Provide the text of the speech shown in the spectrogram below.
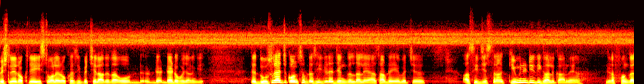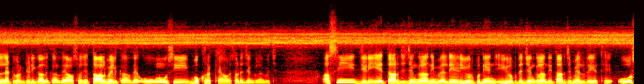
ਪਿਛਲੇ ਰੁੱਖ ਜੇ ਈਸਟ ਵਾਲੇ ਰੁੱਖ ਅਸੀਂ ਪਿੱਛੇ ਲਾਤੇ ਤਾਂ ਉਹ ਡੈੱਡ ਹੋ ਜਾਣਗੇ। ਤੇ ਦੂਸਰਾ ਚ ਕਨਸੈਪਟ ਅਸੀਂ ਜਿਹੜਾ ਜੰਗਲ ਦਾ ਲਿਆ ਸਾਡੇ ਵਿੱਚ ਅਸੀਂ ਜਿਸ ਤਰ੍ਹਾਂ ਕਮਿਊਨਿਟੀ ਦੀ ਗੱਲ ਕਰ ਰਹੇ ਹਾਂ ਜਿਹੜਾ ਫੰਗਲ ਨੈਟਵਰਕ ਜਿਹੜੀ ਗੱਲ ਕਰਦੇ ਆ, ਆਪਸ ਵਿੱਚ ਤਾਲਮੇਲ ਕਰਦੇ ਉਹਨੂੰ ਅਸੀਂ ਮੁੱਖ ਰੱਖਿਆ ਹੋਇਆ ਸਾਡੇ ਜੰਗਲਾਂ ਵਿੱਚ। ਅਸੀਂ ਜਿਹੜੀ ਇਹ ਤਰਜ ਜੰਗਲਾਂ ਦੀ ਮਿਲਦੀ ਹੈ ਯੂਰਪ ਦੀਆਂ, ਯੂਰਪ ਦੇ ਜੰਗਲਾਂ ਦੀ ਤਰਜ ਮਿਲ ਰਹੀ ਇੱਥੇ, ਉਸ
